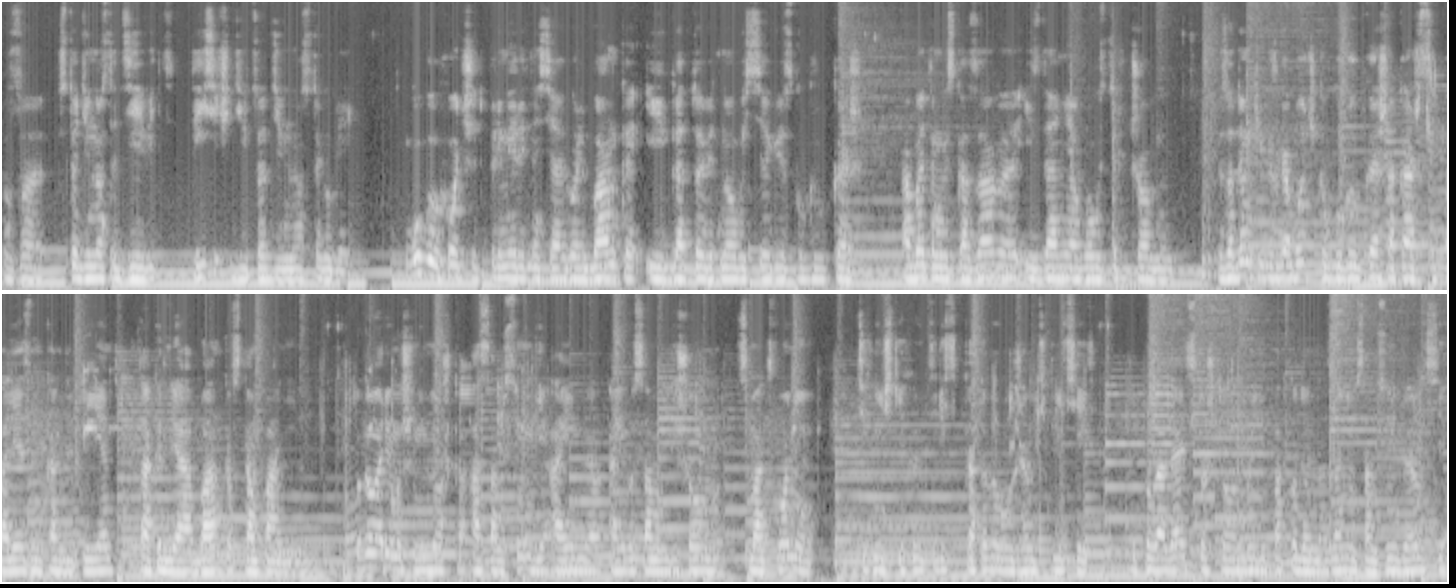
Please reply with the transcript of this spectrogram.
в 199 990 рублей. Google хочет примерить на себя роль банка и готовит новый сервис Google Cash. Об этом рассказало издание Wall Street Journal. В задумке разработчиков Google Cash окажется полезным как для клиентов, так и для банков с компаниями. Поговорим еще немножко о Samsung, а именно о его самом дешевом смартфоне, технические характеристики которого уже утекли в сеть. Предполагается то, что он выйдет под кодовым названием Samsung Galaxy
